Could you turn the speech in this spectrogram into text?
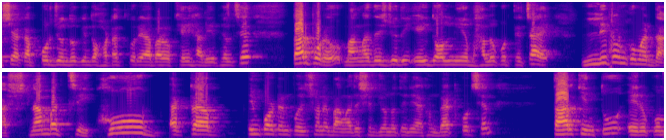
এশিয়া কাপ পর্যন্ত, কিন্তু হঠাৎ করে আবার ওকেই হারিয়ে ফেলছে। তারপরেও বাংলাদেশ যদি এই দল নিয়ে ভালো করতে চায়, লিটন কুমার দাস নাম্বার থ্রি খুব একটা ইম্পর্টেন্ট পজিশনে বাংলাদেশের জন্য তিনি এখন ব্যাট করছেন। তার কিন্তু এরকম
